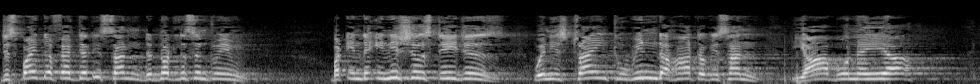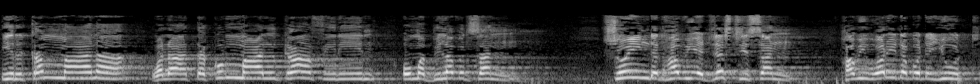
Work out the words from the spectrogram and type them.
despite the fact that his son did not listen to him, but in the initial stages, when he's trying to win the heart of his son, Ya bunayya, irkam ma'ana, wala takum ma'al kafirin, O my beloved son, showing that how he addressed his son, how he worried about the youth.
